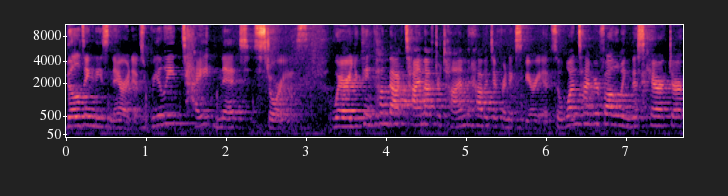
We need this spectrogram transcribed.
building these narratives, really tight-knit stories where you can come back time after time and have a different experience. So one time you're following this character,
